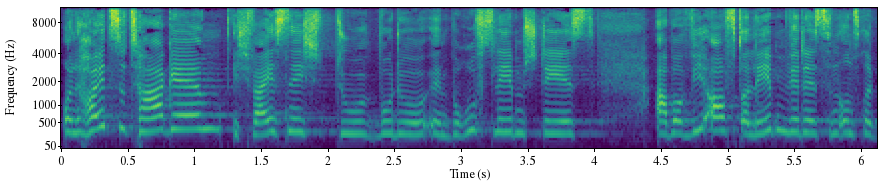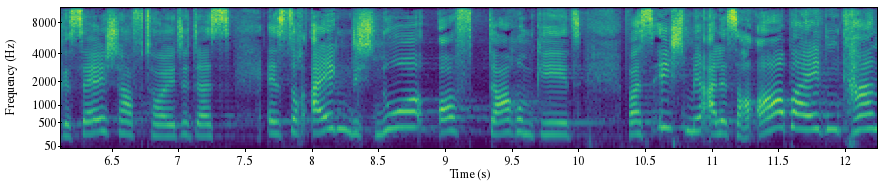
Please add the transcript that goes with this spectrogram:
Und heutzutage, ich weiß nicht, du, wo du im Berufsleben stehst, Aber wie oft erleben wir das in unserer Gesellschaft heute, dass es doch eigentlich nur oft darum geht, was ich mir alles erarbeiten kann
